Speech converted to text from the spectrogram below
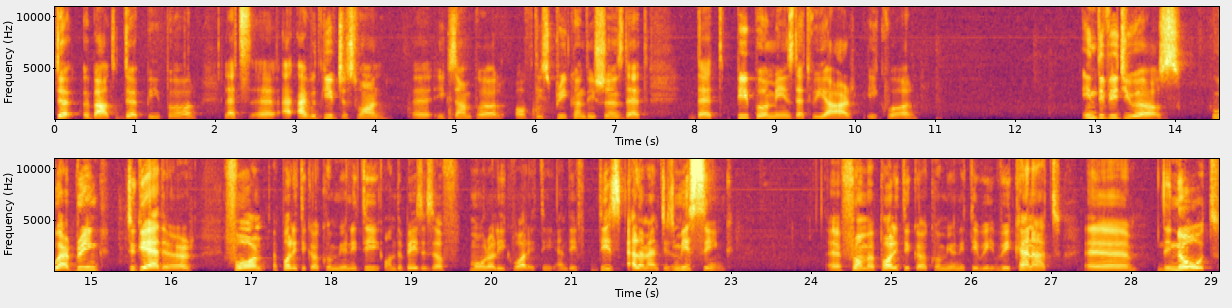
the, about the people. Let's, uh, I, I, would give just one example of these preconditions that, that people means that we are equal. Individuals who are bring together form a political community on the basis of moral equality. And if this element is missing uh, from a political community, we, we cannot uh, denote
